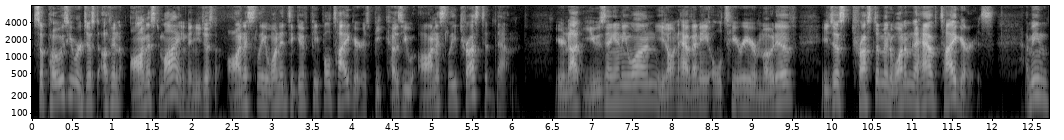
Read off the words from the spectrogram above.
Suppose you were just of an honest mind and you just honestly wanted to give people tigers because you honestly trusted them. You're not using anyone, you don't have any ulterior motive, you just trust them and want them to have tigers. I mean,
